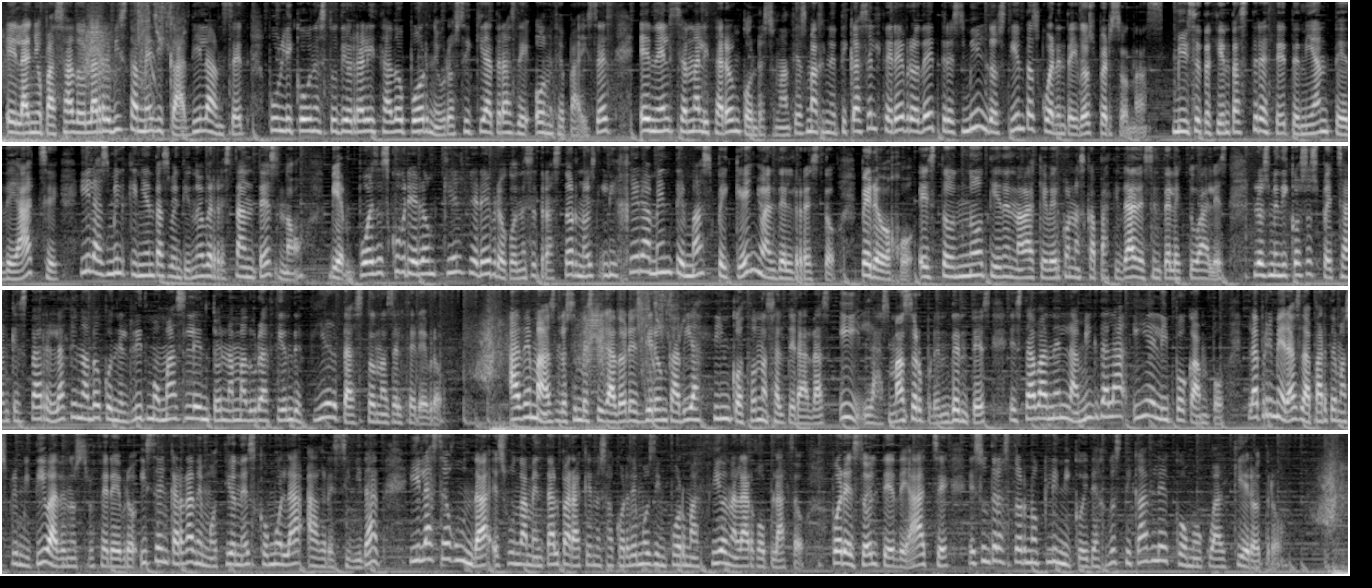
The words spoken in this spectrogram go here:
El año pasado, la revista médica The Lancet publicó un estudio realizado por neuropsiquiatras de 11 países. En él se analizaron con resonancias magnéticas el cerebro de 3.242 personas. 1.713 tenían TDAH y las 1.529 restantes no. Bien, pues descubrieron que el cerebro con ese trastorno es ligeramente más pequeño al del resto. Pero ojo, esto no tiene nada que ver con las capacidades intelectuales. Los médicos sospechan que está relacionado con el ritmo más lento en la maduración de ciertas zonas del cerebro. Además, los investigadores vieron que había cinco zonas alteradas y, las más sorprendentes, estaban en la amígdala y el hipocampo. La primera es la parte más primitiva de nuestro cerebro y se encarga de emociones como la agresividad, y la segunda es fundamental para que nos acordemos de información a largo plazo. Por eso el TDAH es un trastorno clínico y diagnosticable como cualquier otro.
